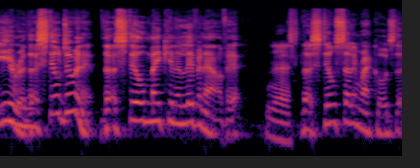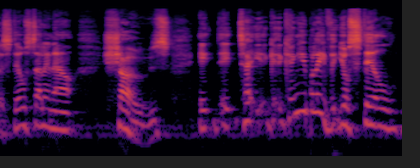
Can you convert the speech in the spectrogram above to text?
era that are still doing it, that are still making a living out of it. No. that are still selling records, that are still selling out shows. It, it ta- can you believe that you're still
